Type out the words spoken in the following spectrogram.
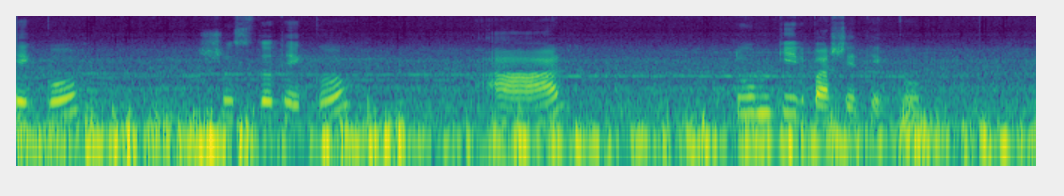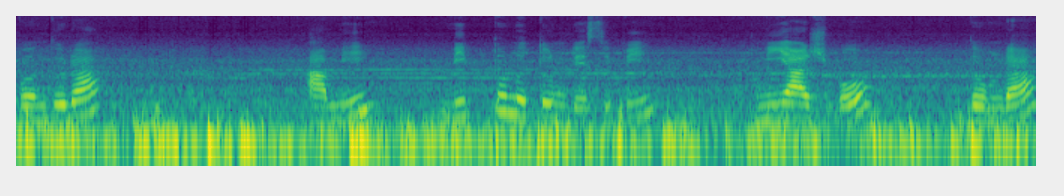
থেকো, সুস্থ থেকো। আর টুমকির পাশে থেকো। বন্ধুরা, আমি নিত্য নতুন রেসিপি নিয়ে আসব। তোমরা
